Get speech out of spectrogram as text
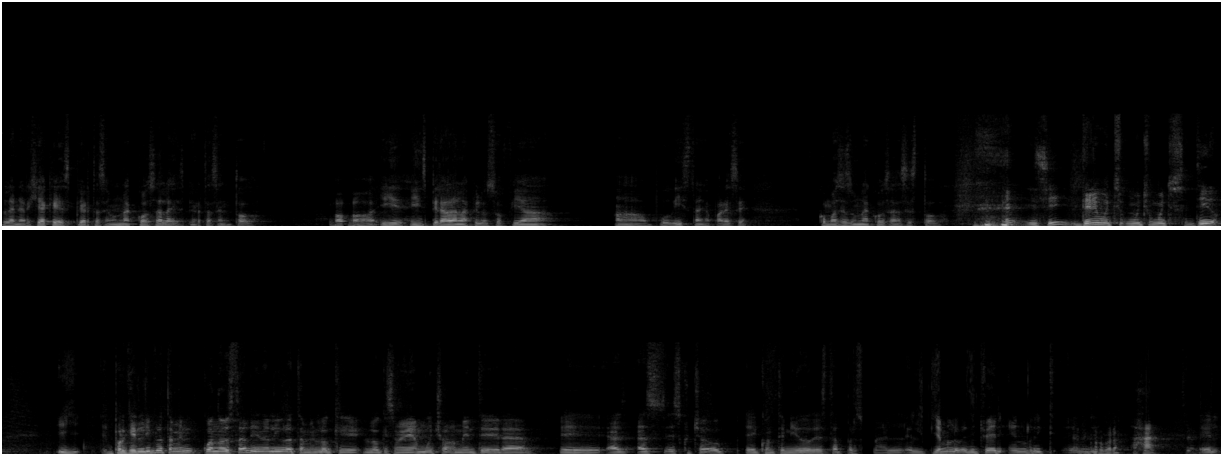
la energía que despiertas en una cosa la despiertas en todo. y inspirada en la filosofía ah, budista, me parece, como haces una cosa, haces todo. y sí, tiene mucho, mucho, mucho sentido. Y porque el libro también, cuando estaba leyendo el libro, también lo que, lo que se me veía mucho a la mente era, eh, ¿has, escuchado el eh, contenido de esta persona? El, ya me lo habías dicho, Enrique. Enrique Ajá. Él,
